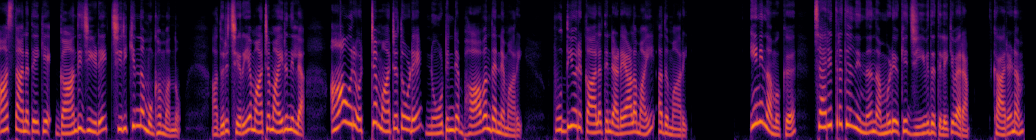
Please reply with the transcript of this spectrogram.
ആ സ്ഥാനത്തേക്ക് ഗാന്ധിജിയുടെ ചിരിക്കുന്ന മുഖം വന്നു. അതൊരു ചെറിയ മാറ്റമായിരുന്നില്ല. ആ ഒരു ഒറ്റ മാറ്റത്തോടെ നോട്ടിന്റെ ഭാവം തന്നെ മാറി. പുതിയൊരു കാലത്തിന്റെ അടയാളമായി അത് മാറി. ഇനി നമുക്ക് ചരിത്രത്തിൽ നിന്ന് നമ്മുടെയൊക്കെ ജീവിതത്തിലേക്ക് വരാം. കാരണം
